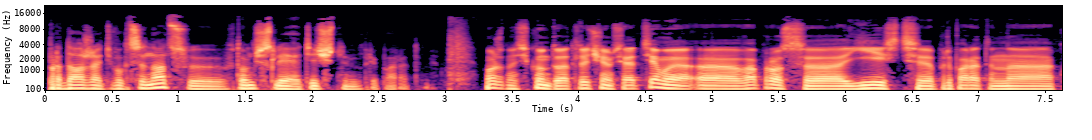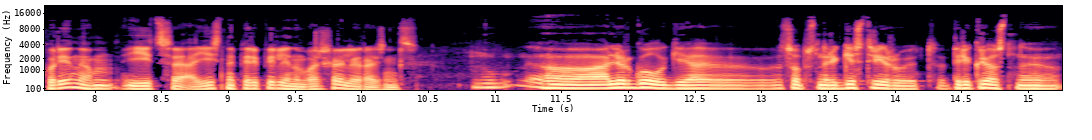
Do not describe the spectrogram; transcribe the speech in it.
продолжать вакцинацию, в том числе и отечественными препаратами. Можно на секунду отвлечемся от темы. Э, вопрос. Есть препараты на курином яйце, а есть на перепелином. Большая ли разница? Ну, аллергологи, собственно, регистрируют перекрестную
